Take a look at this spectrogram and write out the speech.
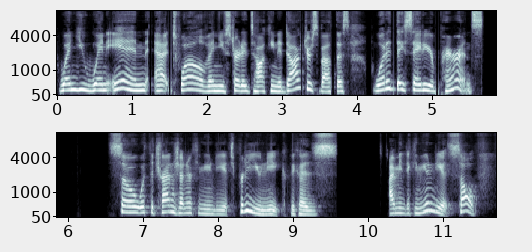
when you went in at 12 and you started talking to doctors about this, what did they say to your parents? So with the transgender community, it's pretty unique because I mean, the community itself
